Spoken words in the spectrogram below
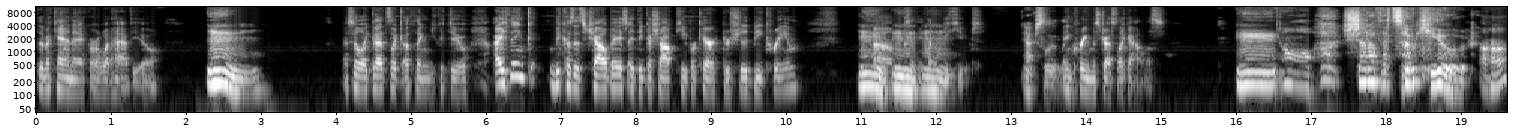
the mechanic," or what have you. Mm. So like that's like a thing you could do. I think because it's Chao based, I think a shopkeeper character should be Cream. Mm, Um, 'cause I mm, think that would be mm. cute. Absolutely. And Cream is dressed like Alice. Mm. Oh, shut up! That's so cute. Uh huh.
